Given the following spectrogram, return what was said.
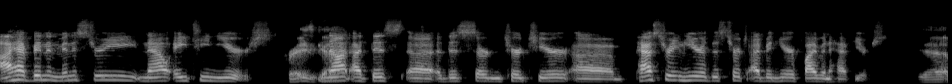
I have been in ministry now 18 years. Praise God. Not at this uh, at this certain church here. Um, pastoring here at this church, I've been here five and a half years. Yeah,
